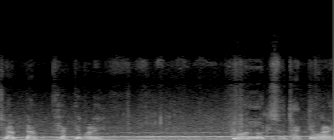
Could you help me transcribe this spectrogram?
সাপ টাপ থাকতে পারে বা অন্য কিছু থাকতে পারে।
